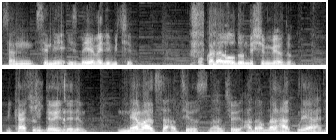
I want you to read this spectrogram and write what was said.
sen seni izleyemediğim için o kadar olduğunu düşünmüyordum. Birkaç video izledim. Ne varsa atıyorsun. Çö- Adamlar haklı yani.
